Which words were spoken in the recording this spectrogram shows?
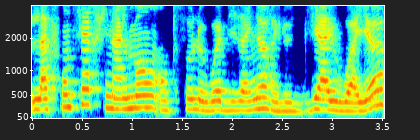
la frontière finalement entre le web designer et le DIYer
